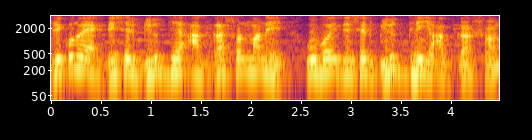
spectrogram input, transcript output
যে কোনো এক দেশের বিরুদ্ধে আগ্রাসন মানে উভয় দেশের বিরুদ্ধেই আগ্রাসন।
